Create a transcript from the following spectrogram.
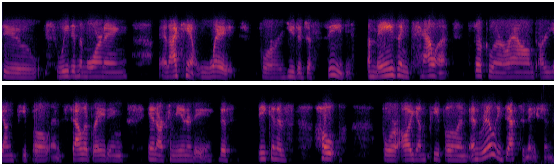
to Sweet in the Morning. And I can't wait for you to just see this amazing talent circling around our young people and celebrating in our community this beacon of hope for all young people and, and really destination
